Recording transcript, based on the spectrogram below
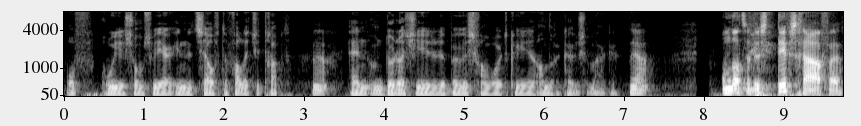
Of hoe je soms weer in hetzelfde valletje trapt. ja, En doordat je je er bewust van wordt, kun je een andere keuze maken. ja. Omdat we dus tips gaven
